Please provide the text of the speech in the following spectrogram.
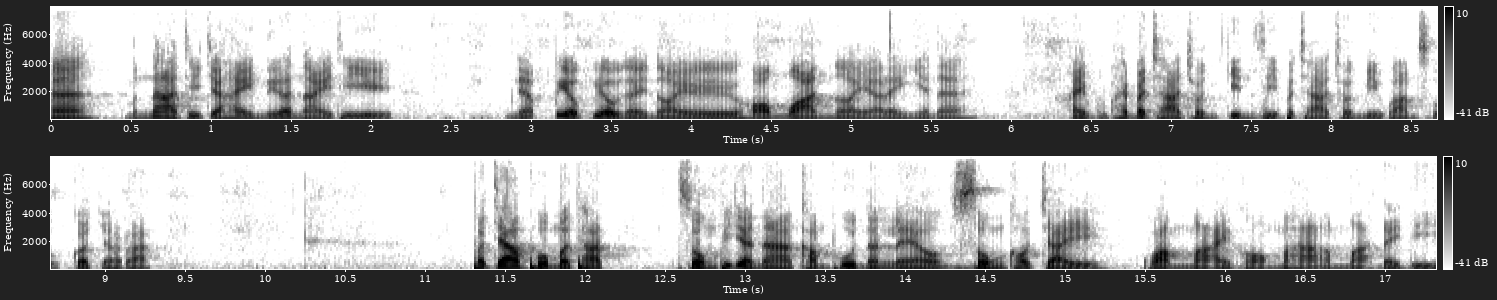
นะมันน่าที่จะให้เนื้อในที่เนี่ยเปรี้ยวๆหน่อยๆหอมหวานหน่อยอะไรเงี้ยนะ ให้ให้ประชาชนกินสิประชาชนมีความสุขก็จะรัก พระเจ้าพมทัตทรงพิจารณาคำพูดนั้นแล้ว ทรงเข้าใจความหมายของมหาอมมาตได้ดี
